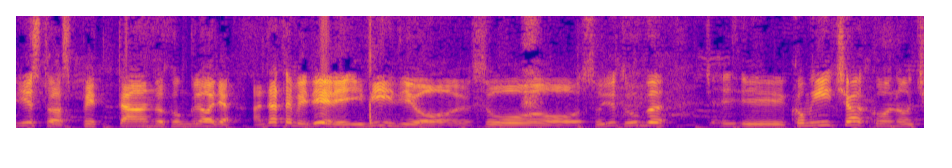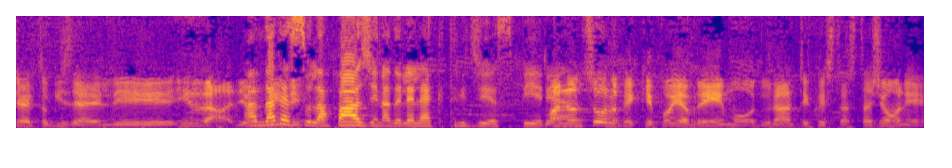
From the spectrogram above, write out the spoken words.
io sto aspettando con gloria. Andate a vedere i video su, su YouTube. cioè, eh, comincia con un certo Ghiselli in radio. Andate quindi- sulla pagina dell'Electric G Experience. ma non solo perché poi avremo durante questa stagione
